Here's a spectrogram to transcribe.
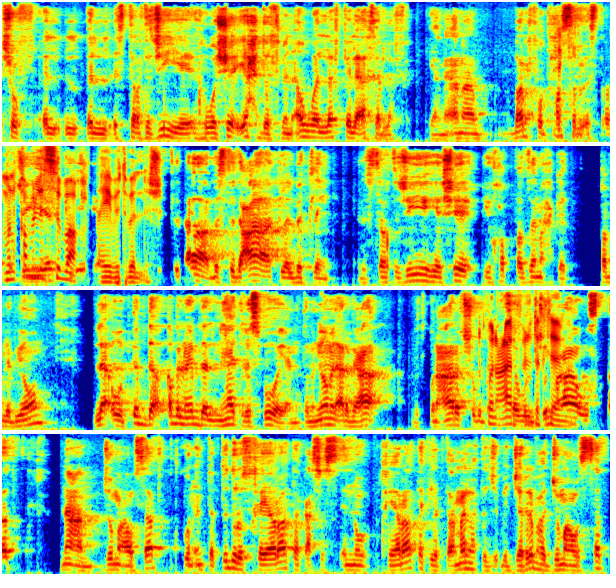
شوف الاستراتيجية هو شيء يحدث من أول لفة لاخر لفة. يعني أنا برفض حصر الاستراتيجية من قبل السباق هي بتبلش. آه باستدعائك للبتلين. الاستراتيجية هي شيء يخطط زي ما حكيت قبل بيوم. لا وبتبدأ قبل ما يبدأ نهاية الأسبوع. يعني أنت من يوم الأربعاء بتكون عارف شو بدك تسوي. الجمعه والسبت نعم جمعة وسبت. بتكون أنت بتدرس خياراتك على أساس إنه خياراتك اللي بتعملها بتجربها الجمعة والسبت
